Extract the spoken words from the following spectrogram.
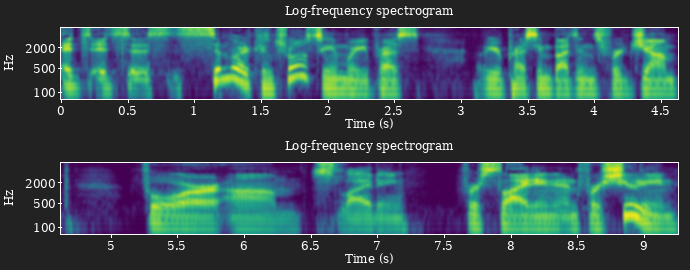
it's it's a s- similar control scheme where you press you're pressing buttons for jump, for um, Sliding. for sliding and for shooting.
